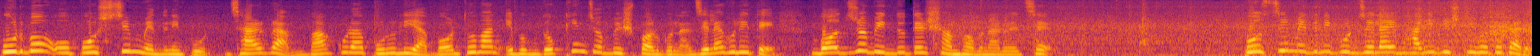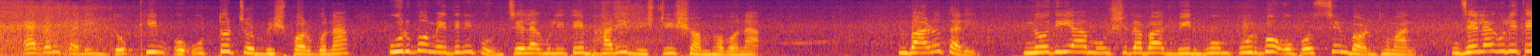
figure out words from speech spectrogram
পূর্ব ও পশ্চিম মেদিনীপুর, ঝাড়গ্রাম, বাঁকুড়া, পুরুলিয়া, বর্ধমান এবং দক্ষিণ চব্বিশ পরগনা জেলাগুলিতে বজ্র বিদ্যুতের সম্ভাবনা রয়েছে। পশ্চিম মেদিনীপুর জেলায় ভারী বৃষ্টি হতে পারে। এগারো তারিখ দক্ষিণ ও উত্তর চব্বিশ পরগনা, পূর্ব মেদিনীপুর জেলাগুলিতে ভারী বৃষ্টির সম্ভাবনা। বারো তারিখ নদিয়া, মুর্শিদাবাদ, বীরভূম, পূর্ব ও পশ্চিম বর্ধমান জেলাগুলিতে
